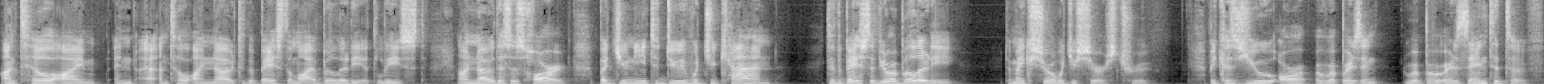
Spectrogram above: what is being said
until I'm until I know to the best of my ability at least. I know this is hard, but you need to do what you can to the best of your ability to make sure what you share is true because you are a represent, representative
